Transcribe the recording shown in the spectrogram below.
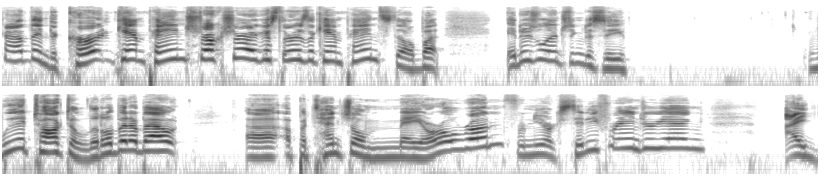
kind of thing. The current campaign structure, I guess there is a campaign still, but it is really interesting to see. We had talked a little bit about uh, a potential mayoral run for New York City for Andrew Yang. I,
